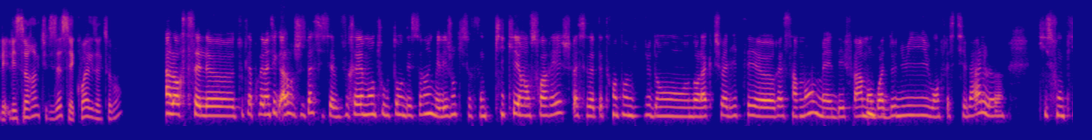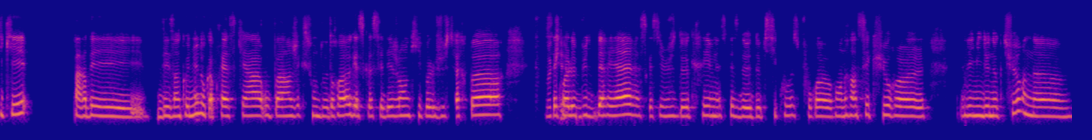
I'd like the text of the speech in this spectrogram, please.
Les, les seringues, tu disais, c'est quoi exactement? Alors, c'est toute la problématique. Alors, je ne sais pas si c'est vraiment tout le temps des seringues, mais les gens qui se font piquer en soirée, je ne sais pas si vous avez peut-être entendu dans, l'actualité euh, récemment, mais des femmes en mm. boîte de nuit ou en festival euh, qui se font piquer par des, inconnus. Donc après, est-ce qu'il y a ou pas injection de drogue? Est-ce que c'est des gens qui veulent juste faire peur? C'est quoi le but derrière? Est-ce que c'est juste de créer une espèce de, psychose pour euh, rendre insécure les milieux nocturnes?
